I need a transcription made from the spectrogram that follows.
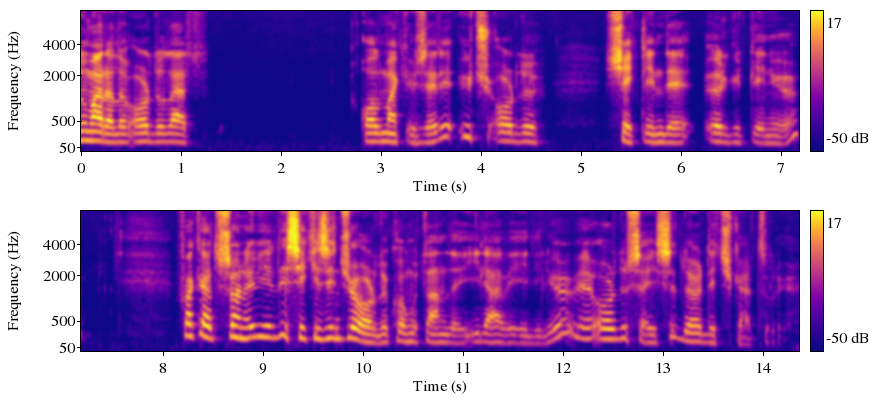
numaralı ordular olmak üzere 3 ordu şeklinde örgütleniyor. Fakat sonra bir de 8. Ordu komutanlığı ilave ediliyor ve ordu sayısı 4'e çıkartılıyor.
